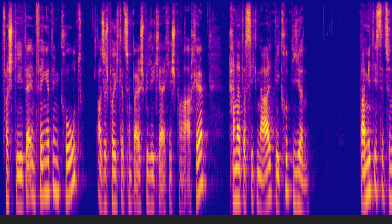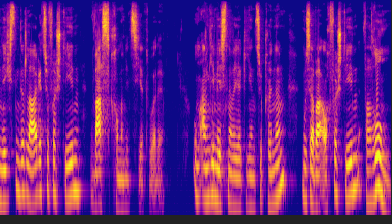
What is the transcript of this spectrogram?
Versteht der Empfänger den Code, also spricht er zum Beispiel die gleiche Sprache, kann er das Signal dekodieren. Damit ist er zunächst in der Lage zu verstehen, was kommuniziert wurde. Um angemessen reagieren zu können, muss er aber auch verstehen, warum,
